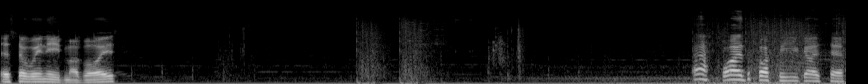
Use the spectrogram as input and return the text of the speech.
That's what we need, my boys. Ah, why the fuck are you guys here?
